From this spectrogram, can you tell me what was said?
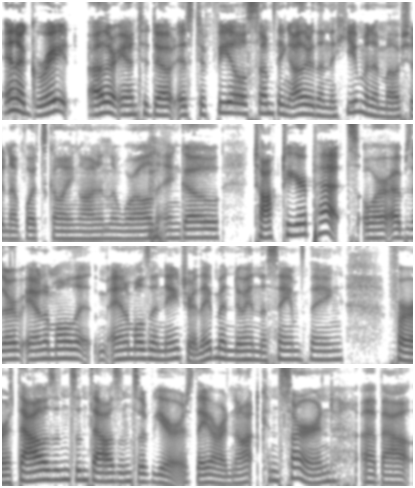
And a great other antidote is to feel something other than the human emotion of what's going on in the world and go talk to your pets or observe animal animals in nature. They've been doing the same thing for thousands and thousands of years. They are not concerned about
